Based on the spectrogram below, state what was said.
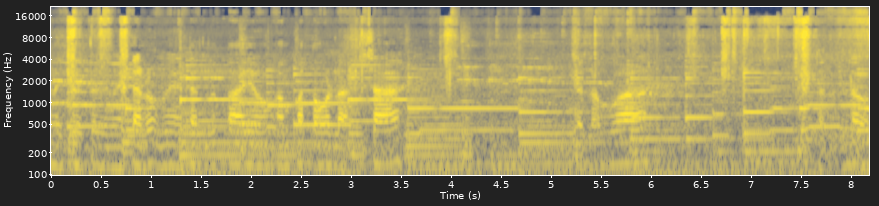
nagtutuloy. May taro, may tatlo tayong ampatola. Isa, dalawa, tatlo.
